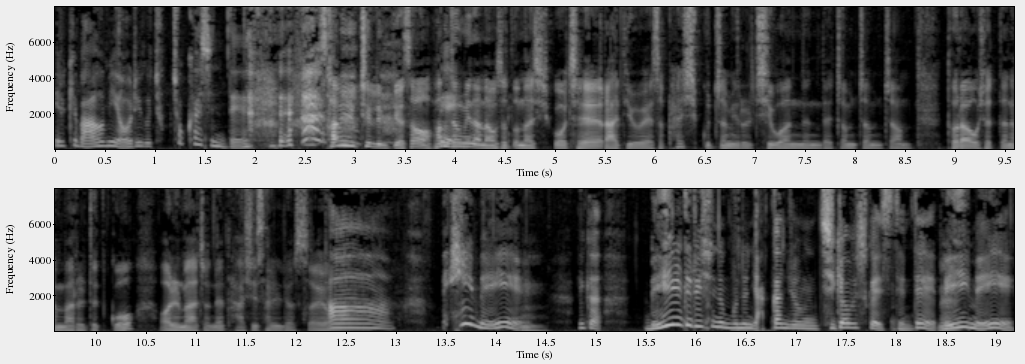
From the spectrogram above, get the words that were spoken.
이렇게 마음이 여리고 촉촉하신데. 3267님께서 황정민 네. 아나운서 떠나시고 제 라디오에서 89.1을 지웠는데 점점점 돌아오셨다는 말을 듣고 얼마 전에 다시 살렸어요. 아, 매일매일. 음. 그러니까 매일 들으시는 분은 약간 좀 지겨울 수가 있을 텐데 네. 매일매일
